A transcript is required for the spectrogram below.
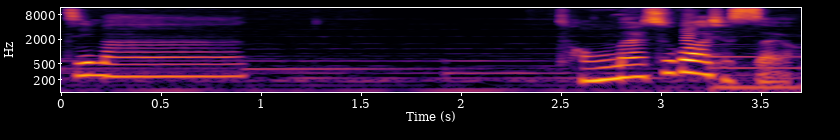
마지막. 정말 수고하셨어요.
